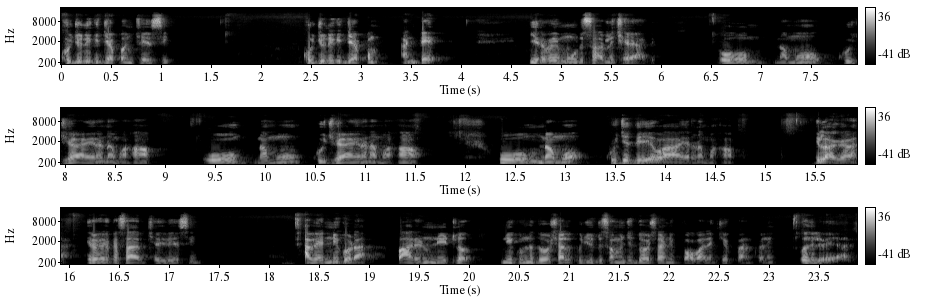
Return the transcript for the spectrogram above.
కుజునికి జపం చేసి కుజునికి జపం అంటే ఇరవై మూడు సార్లు చేయాలి. ఓం నమో కుజాయన నమ. ఓం నమో కుజాయన నమ. ఓం నమో కుజదేవాయ నమ. ఇలాగా ఇరవై ఒకసారి చదివేసి అవన్నీ కూడా పారిన నీటిలో నీకున్న దోషాలు కుజుడికి సంబంధించిన దోషాలని పోవాలని చెప్పి అనుకొని వదిలివేయాలి.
